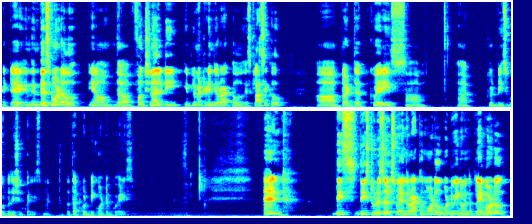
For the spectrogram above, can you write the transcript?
Right? Uh, in, in this model, you know, the functionality implemented in the Oracle is classical, uh, but the queries um, uh, could be superposition queries. That could be quantum queries. And these, these two results were in the Oracle model. What do we know in the plain model?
